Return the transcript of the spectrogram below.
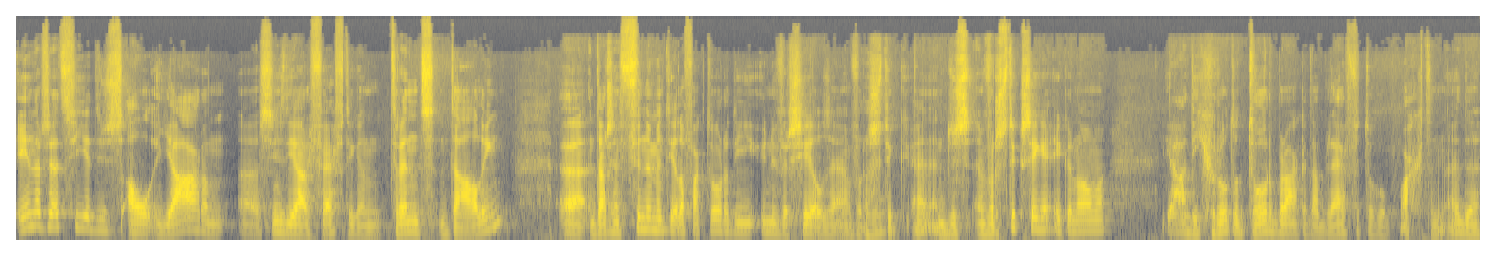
enerzijds zie je dus al jaren, uh, sinds de jaren 50, een trenddaling. Uh, daar zijn fundamentele factoren die universeel zijn voor een mhm. stuk. Hè. En, dus, en voor een stuk zeggen economen, ja, die grote doorbraken, daar blijven we toch op wachten. Hè. De,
